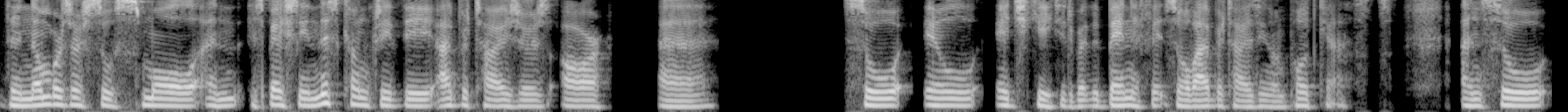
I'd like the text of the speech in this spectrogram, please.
the numbers are so small, and especially in this country, the advertisers are uh, so ill educated about the benefits of advertising on podcasts, and so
